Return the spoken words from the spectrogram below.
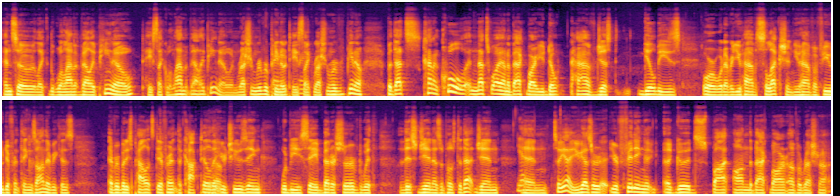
And so like the Willamette Valley Pinot tastes like Willamette Valley Pinot and Russian River Pinot Right, tastes right. like Russian River Pinot. But that's kind of cool and that's why on a back bar you don't have just Gilbey's or whatever. You have selection. You have a few different things on there because everybody's palate's different. The cocktail that you're choosing would be say better served with this gin as opposed to that gin. Yeah. And so yeah, you guys are uh, you're fitting a, a good spot on the back bar of a restaurant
